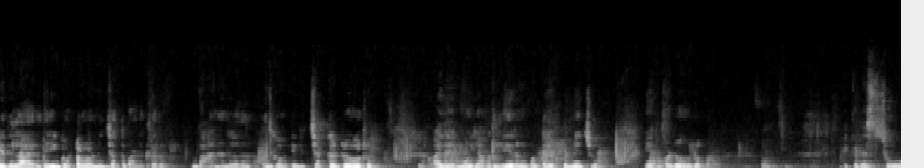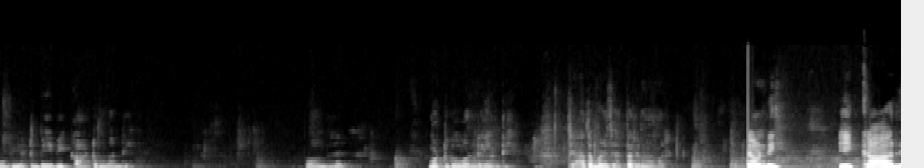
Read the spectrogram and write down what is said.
ఇది లాగితే ఈ గొట్టంలోనే నుంచి చెత్త పాడతారు బాగానే ఉంది కదా? అదిగో ఇది చెక్క డోరు. అదేమో ఎవరు లేరనుకుంటా ఎప్పటి నుంచో. ఎంప డోరు. ఇక్కడ సోవియట్ బేబీ కాట్ ఉందండి. బాగుంది? ముట్టుకోకండి ఇలాంటి. చేతబడి చేస్తారేమో మరి. ఏమండి? ఈ కారు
